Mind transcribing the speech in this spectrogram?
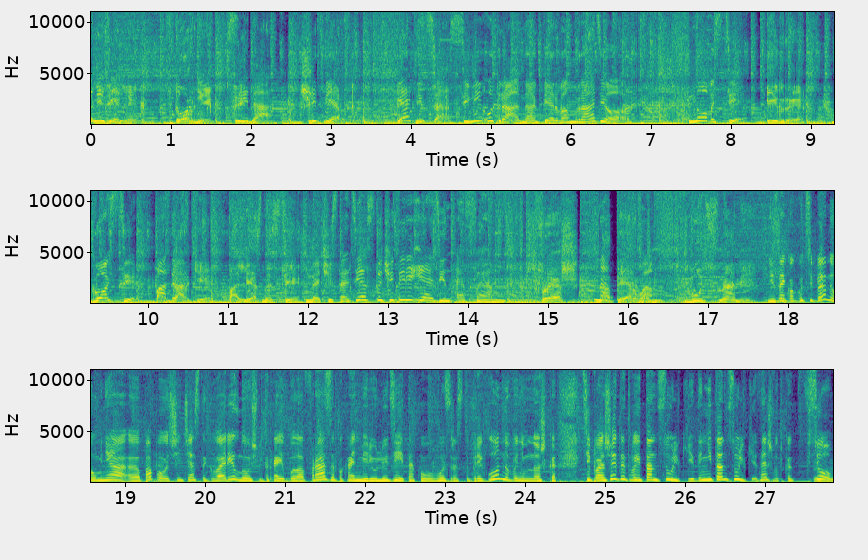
Понедельник, вторник, среда, четверг, пятница. С 7 утра на Первом радио. Новости, Игры, гости подарки, полезности. на частоте 104,1 FM. Фреш на первом. Будь с нами. Не знаю, как у тебя, но у меня э, папа очень часто говорил, ну, в общем, такая была фраза, по крайней мере, у людей такого возраста преклонного немножко, типа, что это твои танцульки? Да не танцульки, знаешь, вот как все,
